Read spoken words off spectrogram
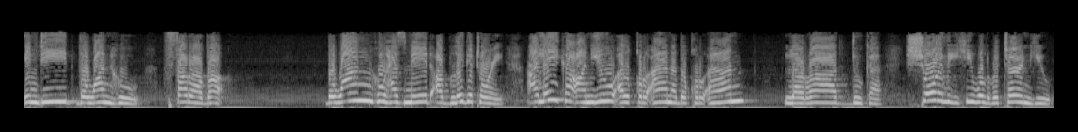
Indeed, the one who farada. The one who has made obligatory. Alayka on you al-Qur'an the Qur'an. Laraduka. Surely he will return you.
